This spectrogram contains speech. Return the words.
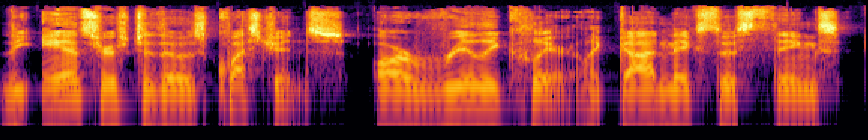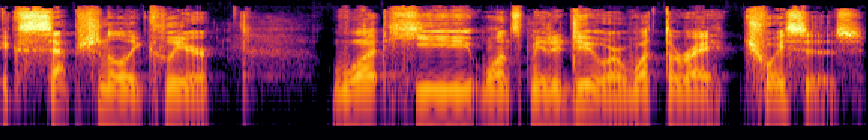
the answers to those questions are really clear. Like God makes those things exceptionally clear what he wants me to do or what the right choice is.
